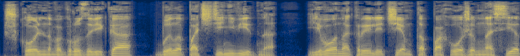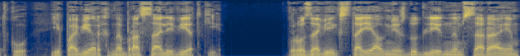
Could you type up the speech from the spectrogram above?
Школьного грузовика было почти не видно, Его накрыли чем-то похожим на сетку и поверх набросали ветки. Грузовик стоял между длинным сараем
